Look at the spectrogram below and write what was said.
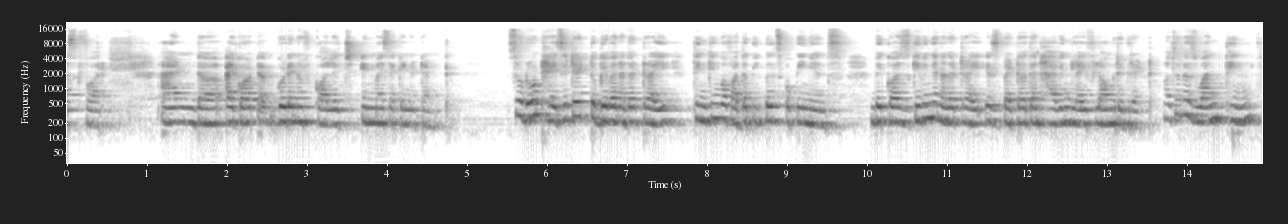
asked for and uh, i got a good enough college in my second attempt so don't hesitate to give another try thinking of other people's opinions because giving another try is better than having lifelong regret. Also, there's one thing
